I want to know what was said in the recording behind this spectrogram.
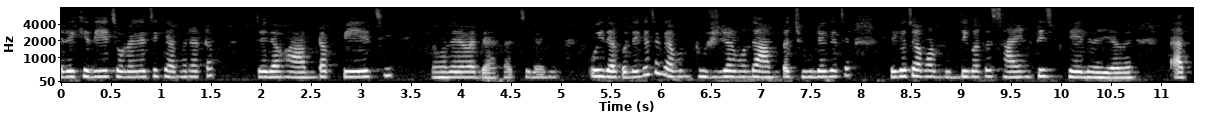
রেখে দিয়ে চলে গেছি ক্যামেরাটা। তো এই দেখো, আমটা পেয়েছি। তোমাদের এবার দেখাচ্ছি, দেখো। ওই দেখো, দেখেছ কেমন টুসিটার মধ্যে আমটা ঝুলে গেছে? দেখেছ আমার বুদ্ধিগত সায়েন্টিস্ট ফেল হয়ে যাবে। এত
